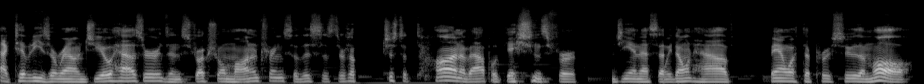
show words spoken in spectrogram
activities around geohazards and structural monitoring. So this is there's a, just a ton of applications for GNSS. And We don't have bandwidth to pursue them all.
